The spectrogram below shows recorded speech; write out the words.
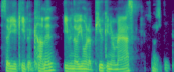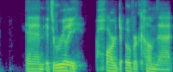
So you keep it coming, even though you want to puke in your mask, and it's really hard to overcome that.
